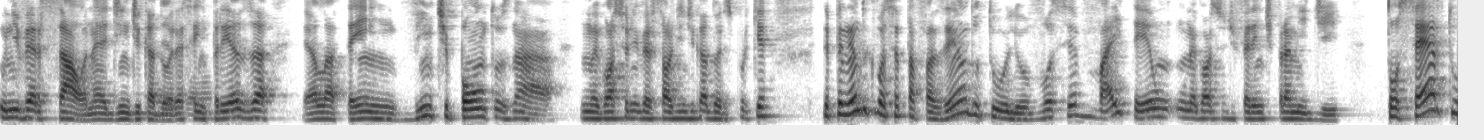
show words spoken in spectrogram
universal né, de indicador. Essa empresa ela tem 20 pontos na, no negócio universal de indicadores, porque dependendo do que você está fazendo, Túlio, você vai ter um, um negócio diferente para medir. Tô certo?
